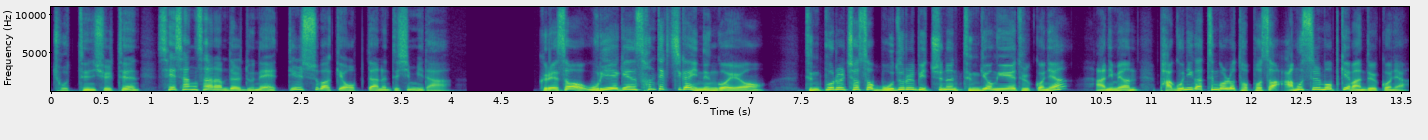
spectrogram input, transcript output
좋든 싫든 세상 사람들 눈에 띌 수밖에 없다는 뜻입니다. 그래서 우리에겐 선택지가 있는 거예요. 등불을 쳐서 모두를 비추는 등경 위에 둘 거냐? 아니면 바구니 같은 걸로 덮어서 아무 쓸모없게 만들 거냐?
